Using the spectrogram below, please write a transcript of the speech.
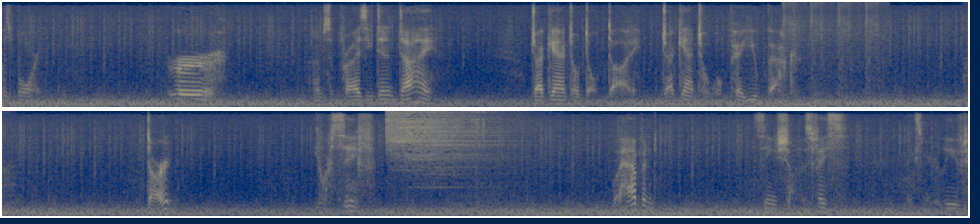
was born. Urgh. I'm surprised you didn't die. Giganto don't die. Giganto will pay you back. Dart? You are safe. What happened? Seeing Shana's face makes me relieved.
